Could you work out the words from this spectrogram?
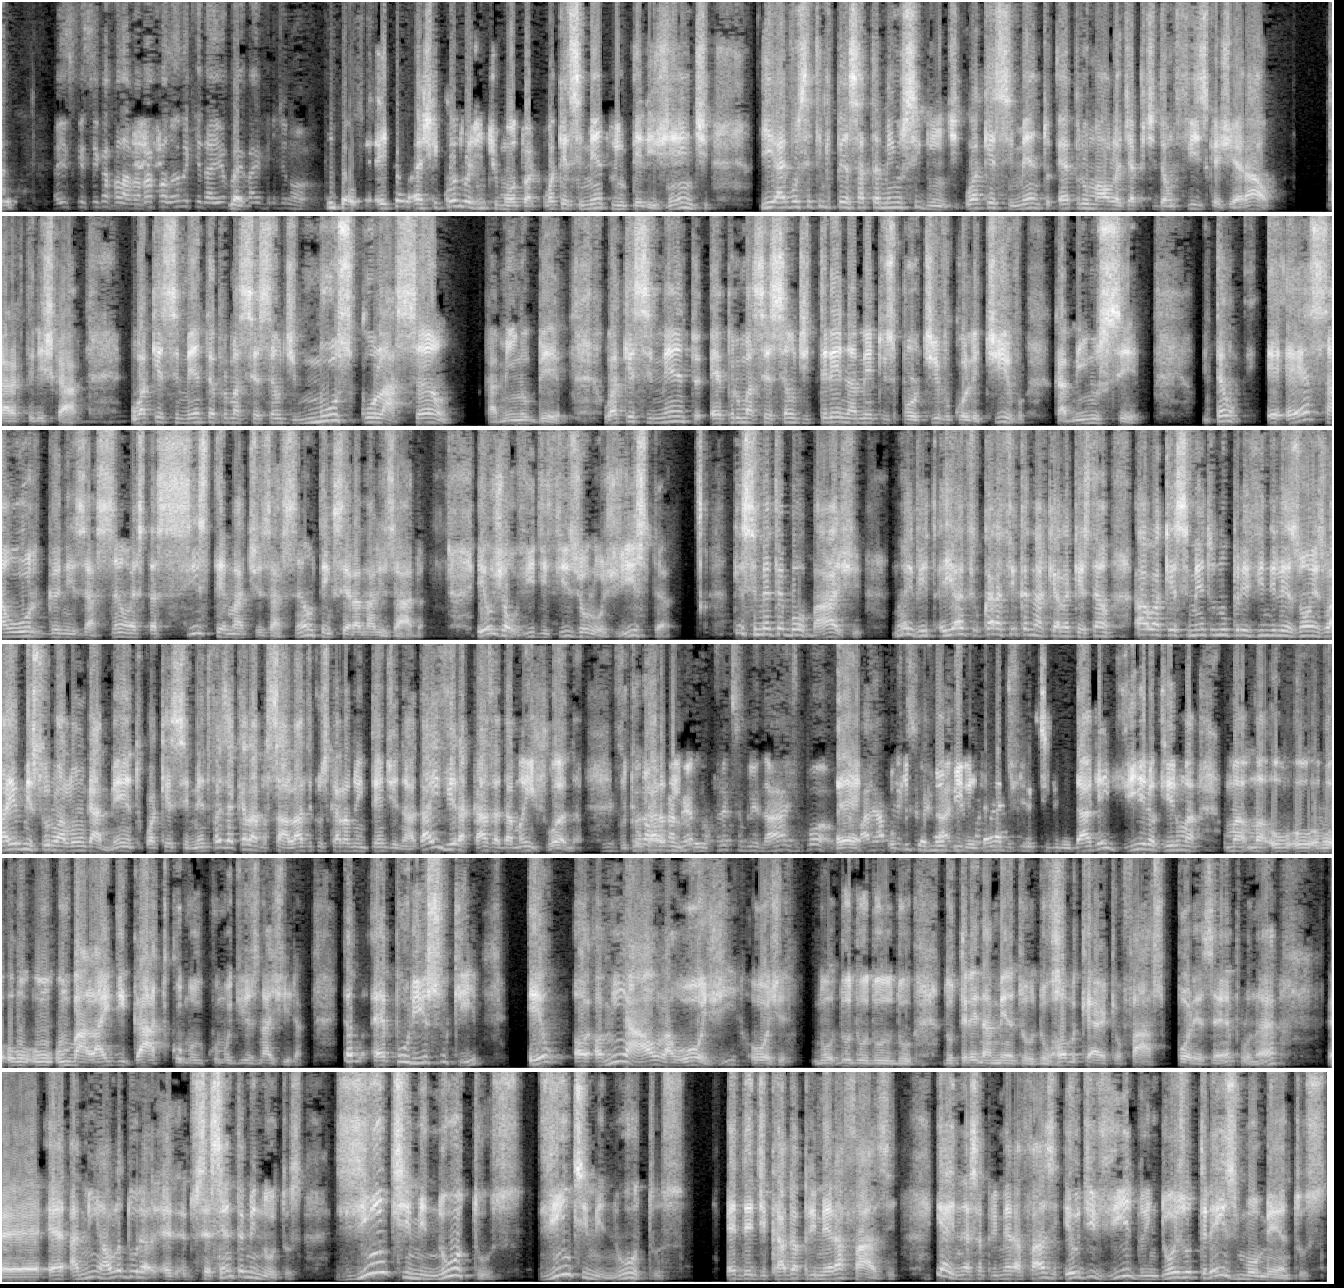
Aí esqueci que eu falava, vai falando que daí vai, vai vir de novo. Então, então, acho que quando a gente monta o aquecimento inteligente, e aí você tem que pensar também o seguinte: o aquecimento é para uma aula de aptidão física geral, característica A. O aquecimento é para uma sessão de musculação, caminho B. O aquecimento é para uma sessão de treinamento esportivo coletivo, caminho C. Então, essa organização, esta sistematização tem que ser analisada. Eu já ouvi de fisiologista Aquecimento é bobagem, não evita. E aí o cara fica naquela questão, ah, o aquecimento não previne lesões. Aí mistura o alongamento com o aquecimento, faz aquela salada que os caras não entendem nada. Aí vira a casa da mãe Joana. E porque o cara não entende. com flexibilidade, pô, é, a flexibilidade, mobilidade, flexibilidade, aí vira, vira uma, uma, uma um, um, um balai de gato, como, como diz na gira. Então, é por isso que eu, a minha aula hoje, hoje, do, do, do, do, treinamento do home care que eu faço, por exemplo, né? É, é, a minha aula dura é, 60 é minutos. 20 minutos, 20 minutos é dedicado à primeira fase. E aí, nessa primeira fase, eu divido em dois ou três momentos.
